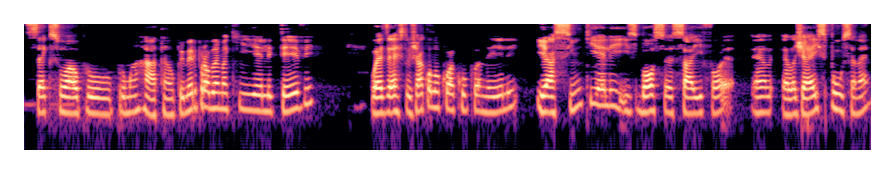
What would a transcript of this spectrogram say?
sexual pro, pro Manhattan. O primeiro problema que ele teve, o exército já colocou a culpa nele, e assim que ele esboça sair fora, ela, ela já é expulsa, né?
